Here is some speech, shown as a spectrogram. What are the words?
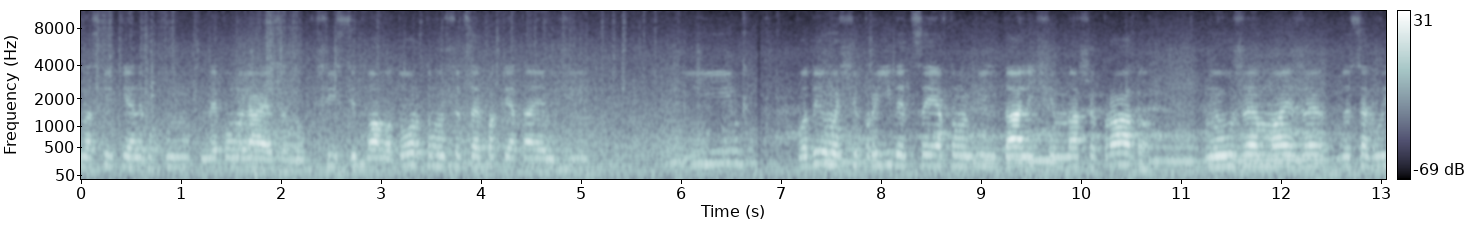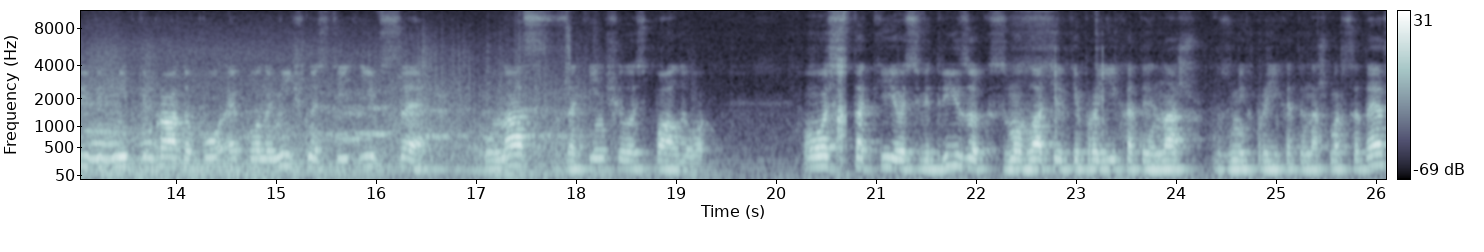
наскільки я не, помиляюся, тут 6,2 мотор, тому що це пакет AMG. І подивимося, чи проїде цей автомобіль далі, ніж наше Прадо. Ми вже майже досягли відмітки Прадо по економічності і все. У нас закінчилось паливо. Ось такий ось відрізок змогла тільки проїхати наш, зміг проїхати наш Мерседес.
